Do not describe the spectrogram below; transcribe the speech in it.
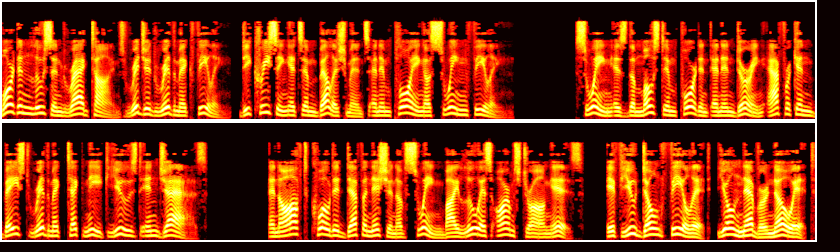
Morton loosened ragtime's rigid rhythmic feeling, decreasing its embellishments and employing a swing feeling. Swing is the most important and enduring African-based rhythmic technique used in jazz. An oft-quoted definition of swing by Louis Armstrong is, "...if you don't feel it, you'll never know it."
